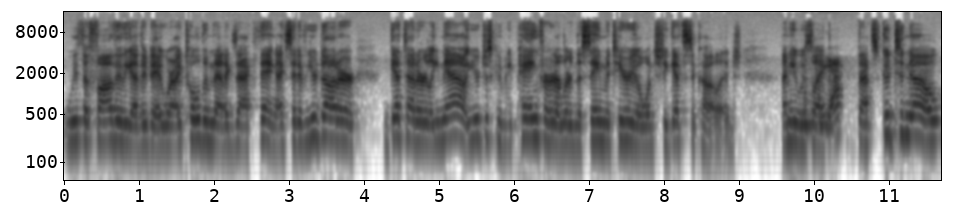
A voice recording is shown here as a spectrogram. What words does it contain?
with a father the other day where I told him that exact thing. I said, if your daughter gets out early now, you're just going to be paying for her to learn the same material once she gets to college. And he was oh, like, yeah. That's good to know.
